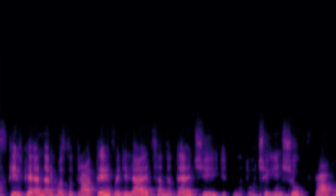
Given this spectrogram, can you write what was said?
скільки енергозатрати виділяється на те чи на ту чи іншу вправу.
